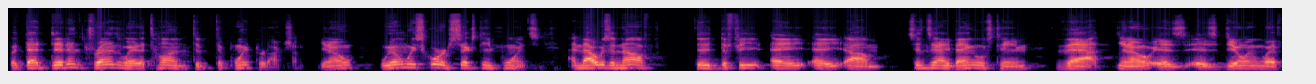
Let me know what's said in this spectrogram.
but that didn't translate a ton to, to point production. You know, we only scored 16 points, and that was enough to defeat a a um, Cincinnati Bengals team that you know is is dealing with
